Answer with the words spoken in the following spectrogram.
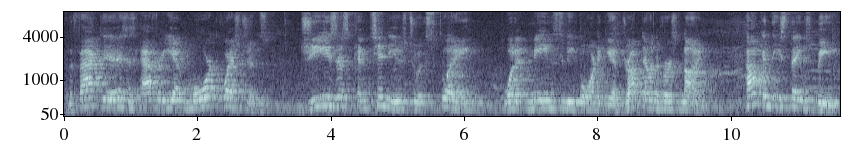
And the fact is, is after yet more questions, Jesus continues to explain what it means to be born again. Drop down to verse 9. How can these things be?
